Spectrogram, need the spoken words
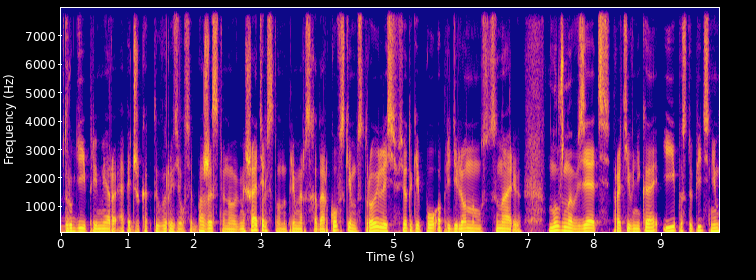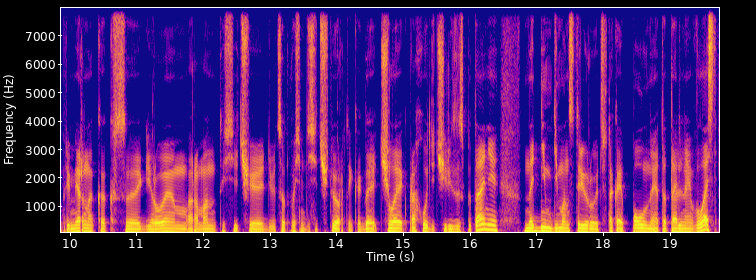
другие примеры, опять же, как ты выразился, божественного вмешательства, например, с Ходорковским, строились все-таки по определенному сценарию. Нужно взять противника и поступить с ним примерно как с героем романа 1984, когда человек проходит через испытание, над ним демонстрируется такая полная тотальная власть,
